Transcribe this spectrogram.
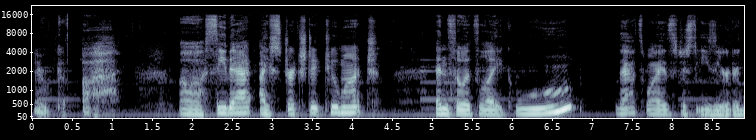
There we go. Uh, see that? I stretched it too much. And so it's like, whoop. That's why it's just easier to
